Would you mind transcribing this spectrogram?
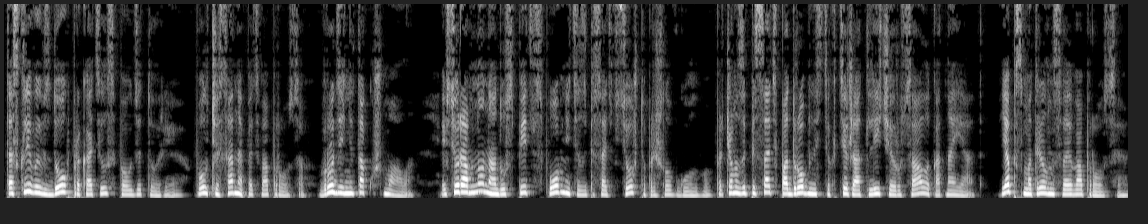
Тоскливый вздох прокатился по аудитории. Полчаса на пять вопросов. Вроде не так уж мало. И все равно надо успеть вспомнить и записать все, что пришло в голову. Причем записать в подробностях те же отличия русалок от наяд. Я посмотрел на свои вопросы.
